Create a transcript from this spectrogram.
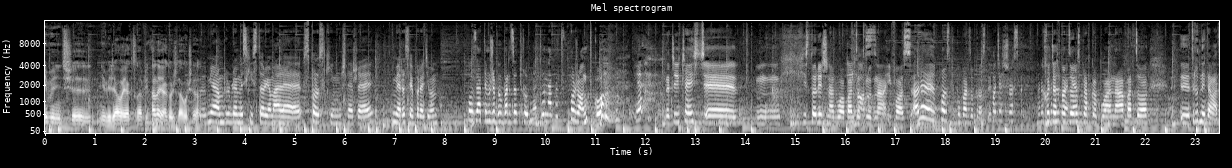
niby nic się nie wiedziało jak to napisać, ale jakoś dało się radę. Miałam problemy z historią, ale z polskim myślę, że w miarę sobie poradziłam. Poza tym, że był bardzo trudny, to nawet w porządku. Znaczy część e, mm, historyczna była bardzo trudna i WOS, ale polski był bardzo prosty. Chociaż roz... Chociaż bardzo rozprawka była na bardzo y, trudny temat,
